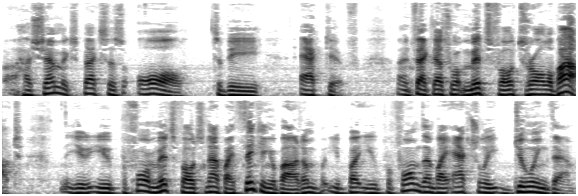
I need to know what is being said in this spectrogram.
Hashem expects us all to be active. In fact, that's what mitzvot are all about you you perform mitzvot not by thinking about them, but you but you perform them by actually doing them,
